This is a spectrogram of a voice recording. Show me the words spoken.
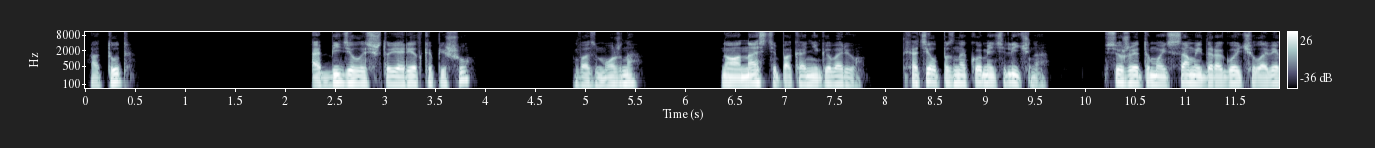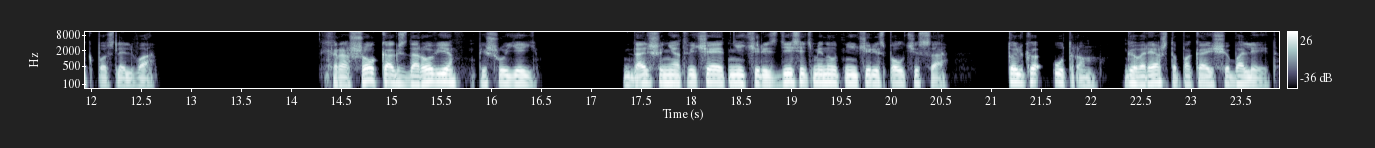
а тут... Обиделась, что я редко пишу? Возможно. Но о Насте пока не говорю. Хотел познакомить лично. Все же это мой самый дорогой человек после льва. «Хорошо, как здоровье?» — пишу ей. Дальше не отвечает ни через десять минут, ни через полчаса. Только утром, говоря, что пока еще болеет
